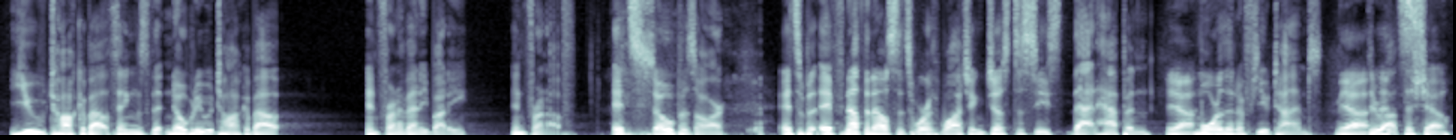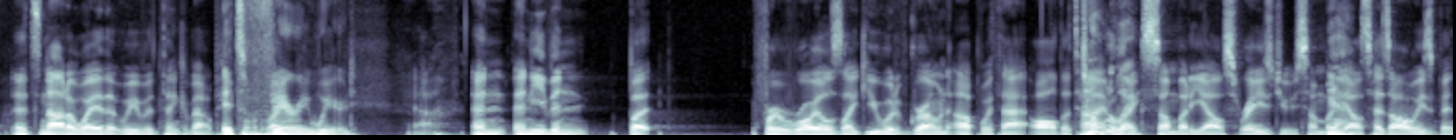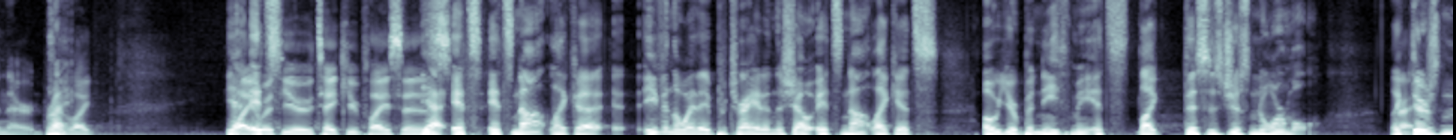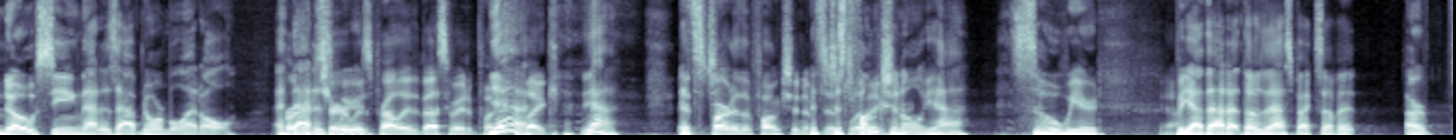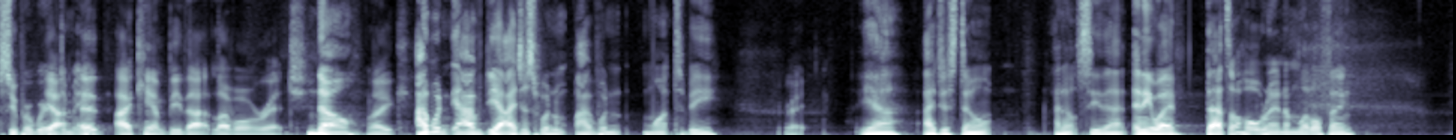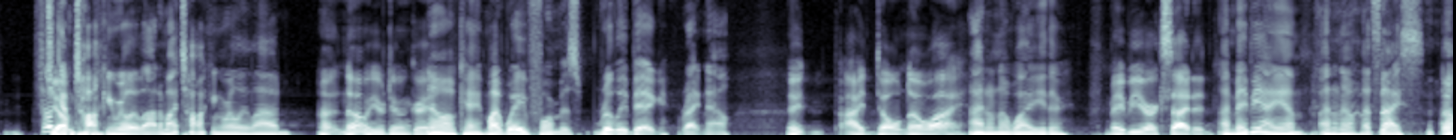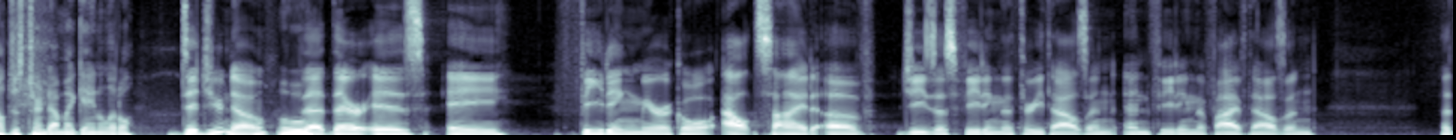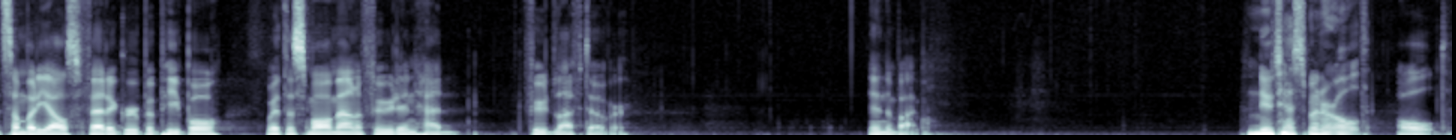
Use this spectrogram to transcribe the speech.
you talk about things that nobody would talk about in front of anybody in front of it's so bizarre it's if nothing else it's worth watching just to see that happen yeah. more than a few times yeah. throughout the show It's not a way that we would think about people. it's Like, very weird yeah. And and even but for royals like you would have grown up with that all the time Totally. like somebody else raised you somebody Yeah. else has always been there to Right. like yeah play with you take you places Yeah, it's it's not like a even the way they portray it in the show. It's not like it's oh you're beneath me. It's like this is just normal. Like Right. there's no seeing that as abnormal at all, and that is furniture weird. was probably the best way to put Yeah. it like yeah, it's, part of the function of it's just, just, living here. functional. Yeah, so weird. Yeah. But yeah, that uh, those aspects of it are super weird yeah to me. it- i can't be that level rich no, like I wouldn't. I, would- yeah, I just wouldn't. I wouldn't want to be. Right. Yeah, I just don't. I don't see that. Anyway, that's a whole random little thing. I feel like I'm talking really loud. Am I talking really loud? uh, no you're doing great No, okay. My waveform is really big right now. It- i don't know why I don't know why either. maybe you're excited Uh, maybe I am. I don't know. That's nice. I'll just turn down my gain a little. Did you know Ooh. that there is a feeding miracle outside of Jesus feeding the 3,000 and feeding the 5,000? That somebody else fed a group of people with a small amount of food and had food left over in the Bible. New Testament or Old? Old.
